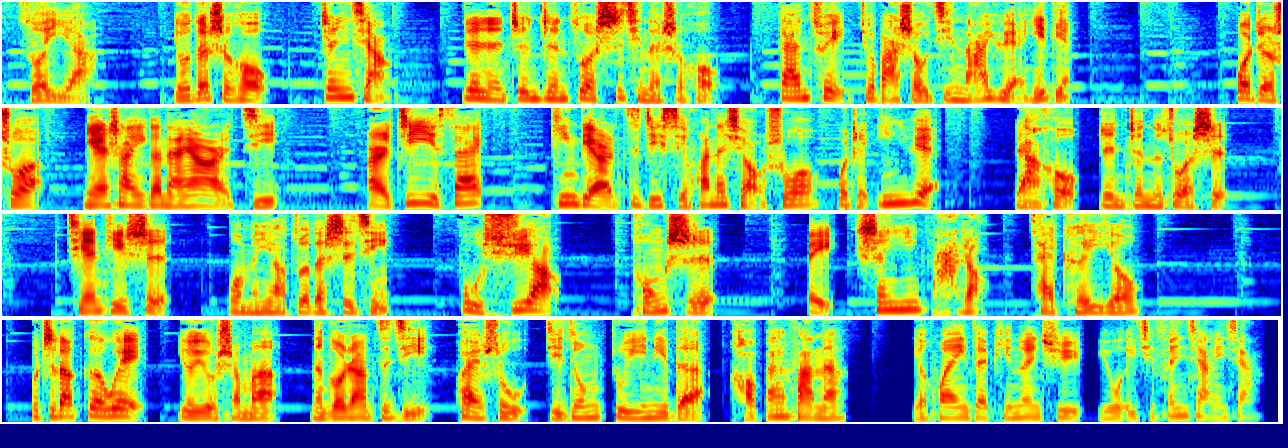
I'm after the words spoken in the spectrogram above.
所以啊，有的时候真想认认真真做事情的时候，干脆就把手机拿远一点，或者说连上一个蓝牙耳机，耳机一塞。听点自己喜欢的小说或者音乐，然后认真的做事。前提是我们要做的事情不需要同时被声音打扰才可以哦。不知道各位又有什么能够让自己快速集中注意力的好办法呢？也欢迎在评论区与我一起分享一下。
